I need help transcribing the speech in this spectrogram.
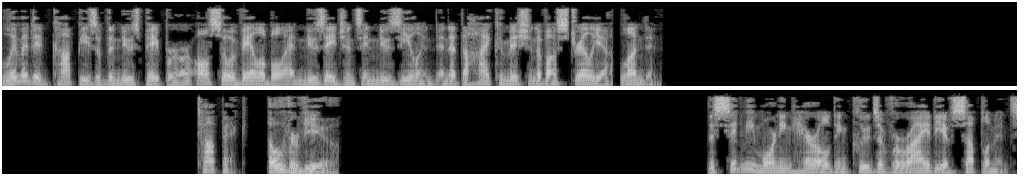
Limited copies of the newspaper are also available at newsagents in New Zealand and at the High Commission of Australia, London. Overview The Sydney Morning Herald includes a variety of supplements,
